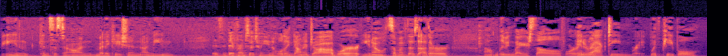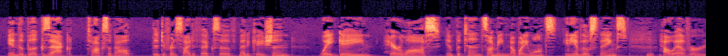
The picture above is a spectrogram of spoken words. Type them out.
Being consistent on medication, I mean, is the difference between holding down a job or, you know, some of those other uh, living by yourself or interacting you know, right. with people. In the book, Zack talks about the different side effects of medication weight gain, hair loss, impotence. I mean, nobody wants any of those things. Mm-hmm. However,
